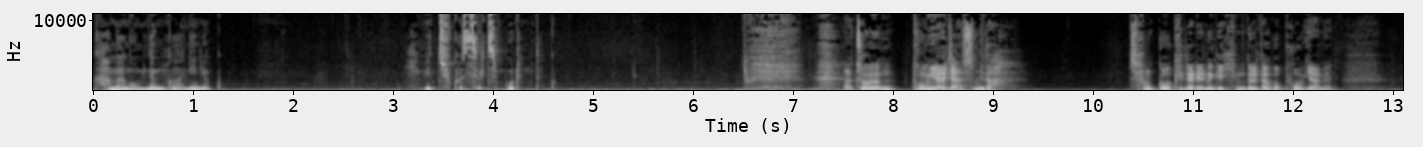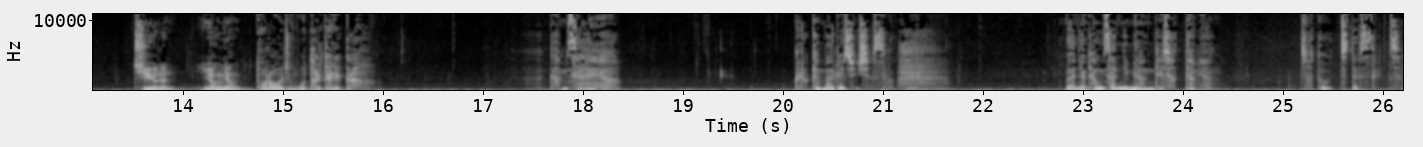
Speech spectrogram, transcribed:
가망 없는 거 아니냐고 이미 죽었을지 모른다고 아, 저는 동의하지 않습니다. 참고 기다리는 게 힘들다고 포기하면 지유는 영영 돌아오지 못할 테니까. 감사해요. 그렇게 말해주셔서. 만약 형사님이 안 계셨다면 저도 어찌 됐을지.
